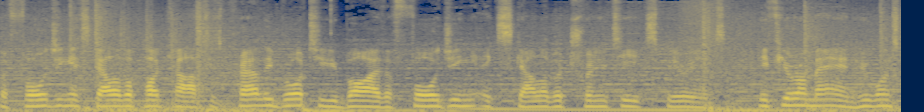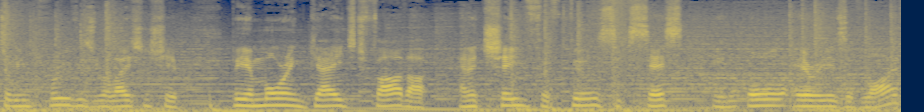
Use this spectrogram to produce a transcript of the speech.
The Forging Excalibur podcast is proudly brought to you by the Forging Excalibur Trinity Experience. If you're a man who wants to improve his relationship, be a more engaged father, and achieve fulfilled success in all areas of life,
